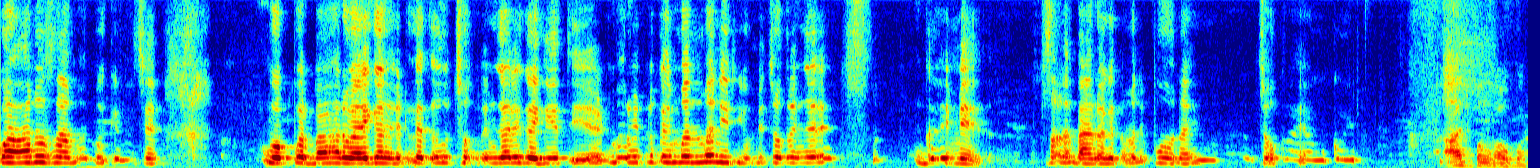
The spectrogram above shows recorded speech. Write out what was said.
ગહાનો સામાન મૂકેલું છે. બપોર બાર વાગ્યા એટલે તો હું છોકરીને ઘરે ગયેલી હતી મારું એટલું કઈ મનમાં નહીં રહ્યું. મેં છોકરીને ઘરે ગઈ, મેં સાડા બાર વાગે તો મને ફોન આવ્યો છોકરાએ આવું કહ્યું આ જ પંખા ઉપર.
